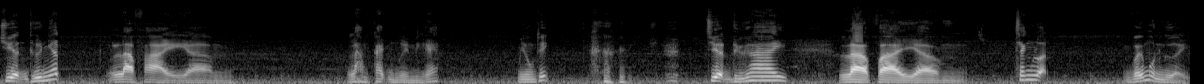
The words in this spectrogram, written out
Chuyện thứ nhất là phải ờ, làm cạnh người mình ghét. Mình không thích. chuyện thứ hai là phải ờ, tranh luận với một người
